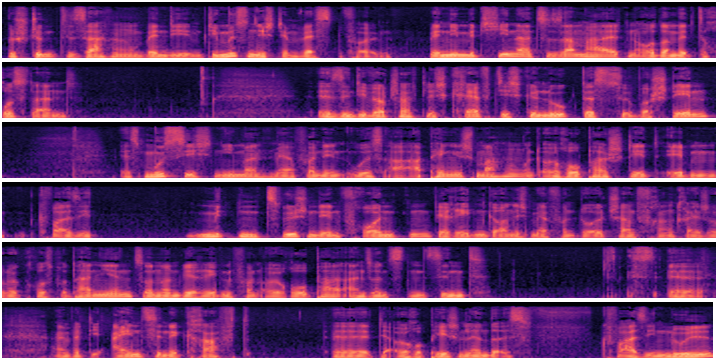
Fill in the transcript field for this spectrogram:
bestimmte Sachen, wenn die, die müssen nicht dem Westen folgen. Wenn die mit China zusammenhalten oder mit Russland, äh, sind die wirtschaftlich kräftig genug, das zu überstehen. Es muss sich niemand mehr von den USA abhängig machen und Europa steht eben quasi mitten zwischen den Fronten. Wir reden gar nicht mehr von Deutschland, Frankreich oder Großbritannien, sondern wir reden von Europa. Ansonsten sind ist, äh, einfach die einzelne Kraft äh, der europäischen Länder ist quasi null.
